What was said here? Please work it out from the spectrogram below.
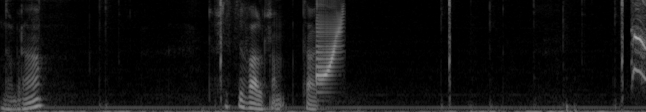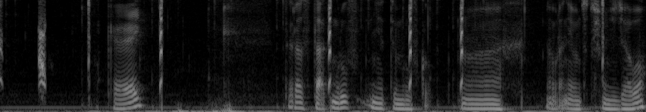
Dobra. Czy wszyscy walczą? Tak. Okej. Teraz tak, mrów... Nie ty mrówko. Ech, dobra, nie wiem co tu się będzie działo.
